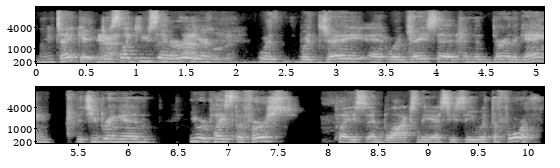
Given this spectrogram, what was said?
you take it, yeah, just like you said earlier absolutely. with with Jay and what Jay said in the during the game that you bring in, you replace the first place in blocks in the SEC with the fourth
